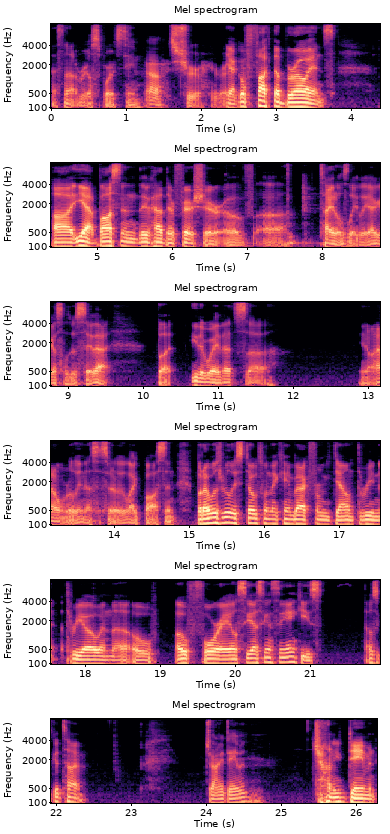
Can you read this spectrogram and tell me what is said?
That's not a real sports team. Oh, it's true. You're right. Yeah, go fuck the Bruins. Uh, yeah, Boston. They've had their fair share of uh, titles lately. I guess I'll just say that. But either way, that's uh, you know I don't really necessarily like Boston, but I was really stoked when they came back from down 3 0 in the 0 04 ALCS against the Yankees. That was a good time. Johnny Damon. Johnny Damon,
